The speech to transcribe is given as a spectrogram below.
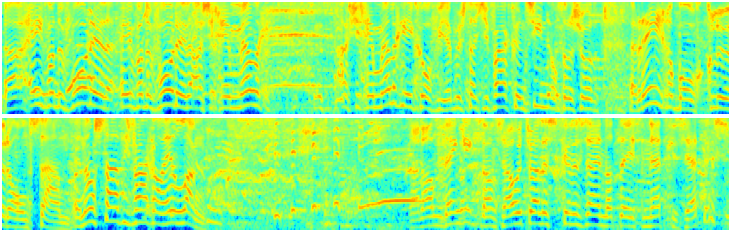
Nou, een van de voordelen, een van de voordelen als je geen melk, als je geen melk in je koffie hebt, is dat je vaak kunt zien of er een soort regenboogkleuren ontstaan. En dan staat hij vaak al heel lang. Nou, dan denk ik, dan zou het wel eens kunnen zijn dat deze net gezet is.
